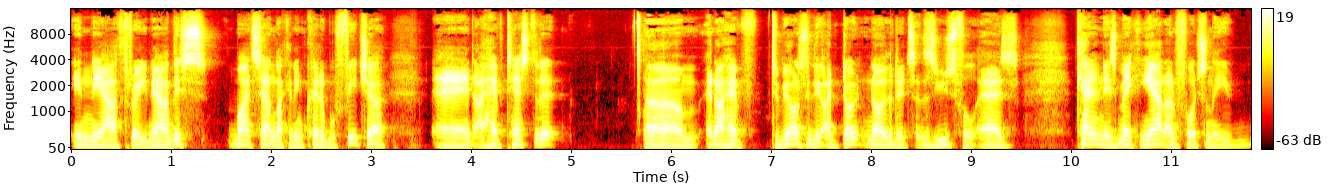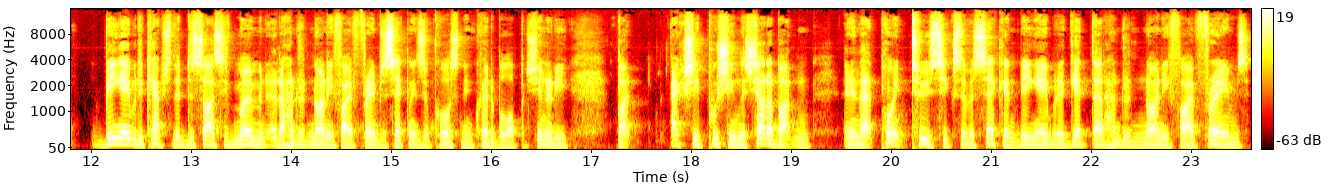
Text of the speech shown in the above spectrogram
in the R3. Now, this might sound like an incredible feature, and I have tested it. Um, and I have, to be honest with you, I don't know that it's as useful as Canon is making out, unfortunately. being able to capture the decisive moment at 195 frames a second is, of course, an incredible opportunity. But actually pushing the shutter button and in that 0.26 of a second being able to get that 195 frames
